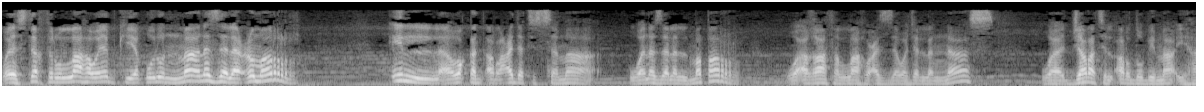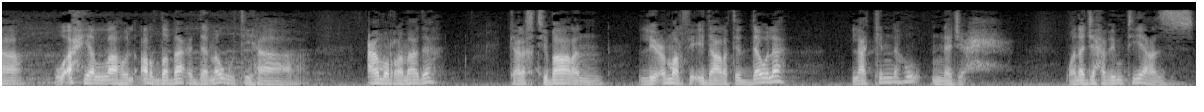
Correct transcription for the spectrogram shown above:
ويستغفر الله ويبكي. يقولون ما نزل عمر إلا وقد أرعدت السماء ونزل المطر وأغاث الله عز وجل الناس وجرت الأرض بمائها وأحيا الله الأرض بعد موتها. عام الرمادة كان اختبارا لعمر في إدارة الدولة لكنه نجح. ونجح بامتياز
